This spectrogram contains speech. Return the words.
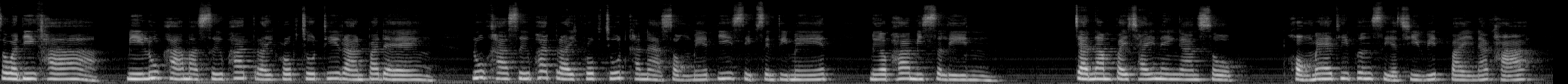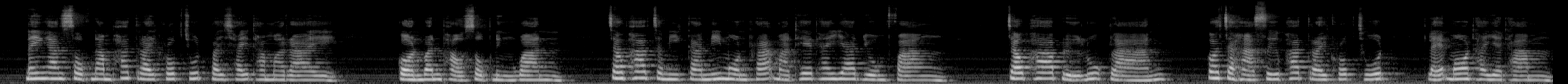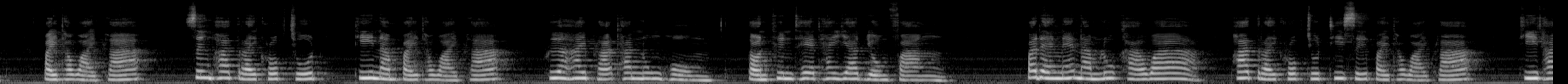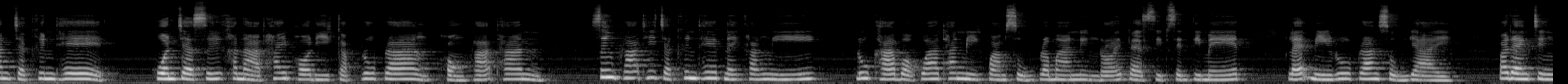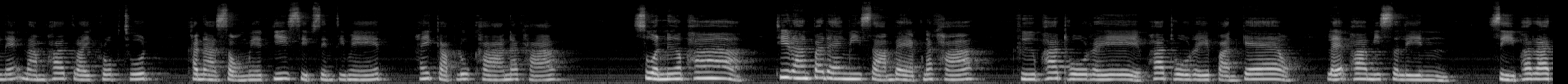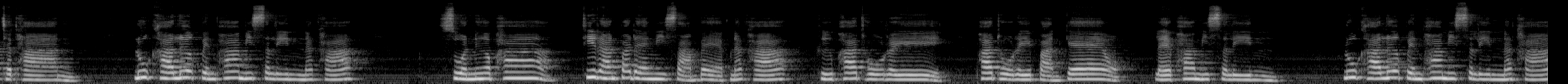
สวัสดีค่ะ มีลูกค้ามาซื้อผ้าไตรครบชุดที่ร้านป้าแดง ลูกค้าซื้อผ้าไตรครบชุดขนาด 2 เมตร 20 เซนติเมตร เนื้อผ้ามิสลิน จะนำไปใช้ในงานศพของแม่ที่เพิ่งเสียชีวิตไปนะคะ ในงานศพนำผ้าไตรครบชุดไปใช้ทำอะไร ก่อนวันเผาศพหนึ่งวัน เจ้าภาพจะมีการนิมนต์พระมาเทศให้ญาติโยมฟัง เจ้าภาพหรือลูกหลาน ก็จะหาซื้อผ้าไตรครบชุด และหม้อทายธรรม ไปถวายพระ ซึ่งผ้าไตรครบชุดที่นำไปถวายพระ เพื่อให้พระท่านนุ่งห่มตอนขึ้นเทศให้ญาติโยมฟังป้าแดงแนะนำลูกค้าว่า ผ้าไตรครบชุดที่ซื้อไปถวายพระ ที่ท่านจะขึ้นเทศ ควรจะซื้อขนาดให้พอดีกับรูปร่างของพระท่าน ซึ่งพระที่จะขึ้นเทศในครั้งนี้ ลูกค้าบอกว่าท่านมีความสูงประมาณ 180เซนติเมตร และมีรูปร่างสูงใหญ่ป้าแดงจึงแนะนำผ้าไตรครบชุด ขนาด 2 เมตร 20 เซนติเมตร ให้กับลูกค้านะคะ ส่วนเนื้อผ้าที่ร้านป้าแดงมี 3 แบบนะคะ คือผ้าโทเร ผ้าโทเรปานแก้ว และผ้ามิสลิน สีพระราชทาน ลูกค้าเลือกเป็นผ้ามิสลินนะคะ ส่วนเนื้อผ้าที่ร้านป้าแดงมี 3 แบบนะคะ คือผ้าโทเร ผ้าโทเรป่านแก้ว และผ้ามิสลิน ลูกค้าเลือกเป็นผ้ามิสลินนะคะ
